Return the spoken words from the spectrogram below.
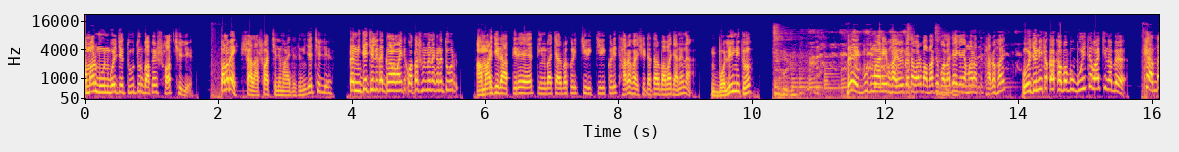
আমার মন বলছে তুই তোর বাপের সৎ ছেলে। পাবে শালা সৎ ছেলে মারা যাচ্ছে নিজের ছেলে। তা নিজের ছেলেটা গাঁ মাইতে কথা শুনবে না কেন তোর? আমার যে রাত্রে তিনবার চারবার করে চিরিক চিরিক করে থারো হয়, সেটা তার বাবা জানে না। বলিনি তো? বে গুড মানে ভাই, ওই কথা আমার বাবাকে বলা যায় যে আমার হাতে থারো হয়? ওই জন্যই তো কাকা বাবু বুঝতে পারছি না বে। ঠান্ডা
